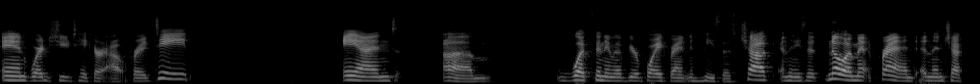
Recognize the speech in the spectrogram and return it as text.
and where did you take her out for a date? And um, what's the name of your boyfriend? And he says Chuck, and then he said, no, I meant friend. And then Chuck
